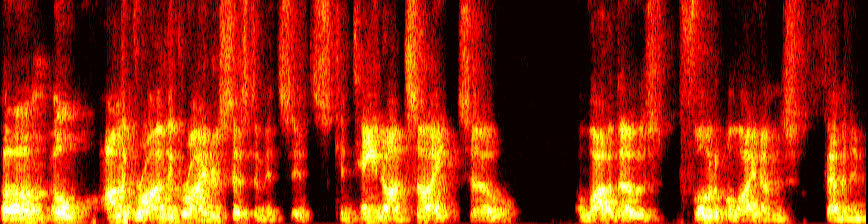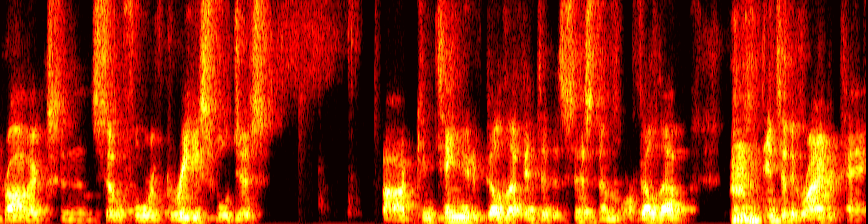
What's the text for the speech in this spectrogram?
Uh, oh, on the on the grinder system, it's it's contained on site, so a lot of those floatable items, feminine products, and so forth, grease will just uh, continue to build up into the system or build up into the grinder tank.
